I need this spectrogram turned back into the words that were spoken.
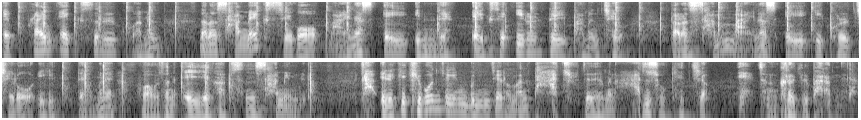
f'x를 구하면 나는 3x제곱 마이너스 a인데 x에 1을 대입하면 제로. 따라서 3 마이너스 a 이퀄 제로이기 때문에 구하고서는 a의 값은 3입니다. 자, 이렇게 기본적인 문제로만 다 출제되면 아주 좋겠죠. 예, 저는 그러길 바랍니다.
